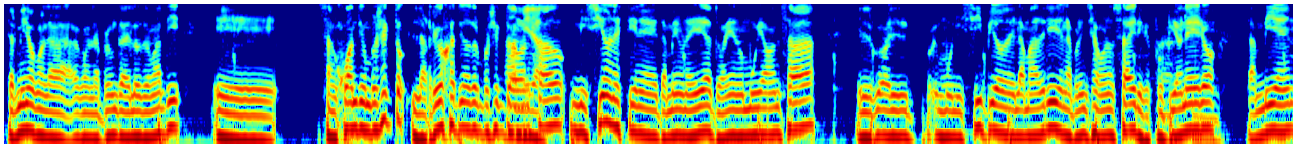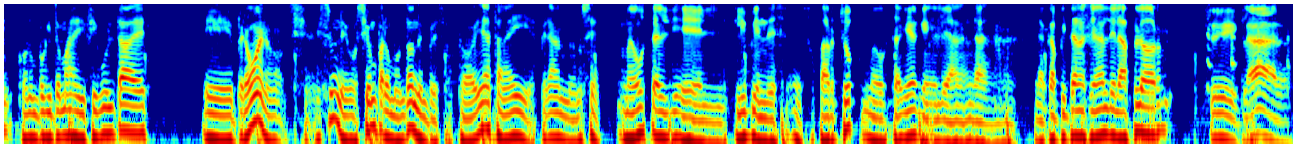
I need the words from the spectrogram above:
Termino con la, con la pregunta del otro Mati. Eh, San Juan tiene un proyecto, La Rioja tiene otro proyecto Ah, avanzado, Misiones tiene también una idea todavía no muy avanzada, el, el municipio de La Madrid en la provincia de Buenos Aires, que fue Ah, pionero, sí. también con un poquito más de dificultades. Eh, pero bueno, es un negocio para un montón de empresas, todavía están ahí esperando, no sé. Me gusta el, el clipping de S- Sujarchuk. Me gustaría que la, la, la capital nacional de la flor Sí, claro.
